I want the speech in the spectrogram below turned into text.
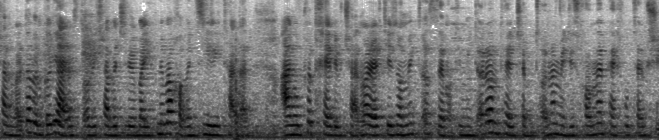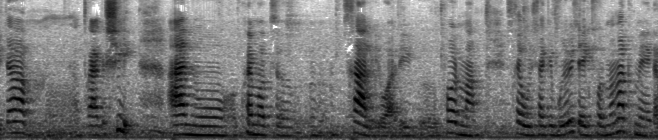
ჩანვარ და მე მგონი არასწორი შაბეჭირება იქნება ხოლმე ძირითადად ანუ უფრო თხელი ვჩანვარ ერთი ზომით წელს ზემოთ, იმიტომ რომ მთელი ჩემი წონა მიდის ხოლმე ფეხბურთებში და ტრაგში. ანუ ქვემოთ ცხალი ვარი ფორმა სხეულის აგებულების ეგ ფორმა მაქვს მე და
